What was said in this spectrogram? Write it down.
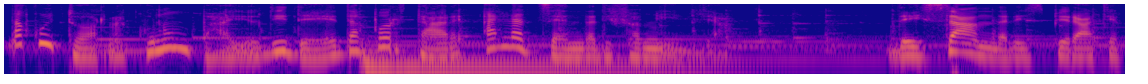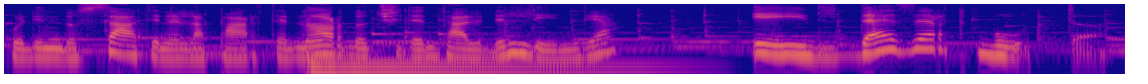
da cui torna con un paio di idee da portare all'azienda di famiglia. Dei sandali ispirati a quelli indossati nella parte nord-occidentale dell'India e il Desert Boot,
